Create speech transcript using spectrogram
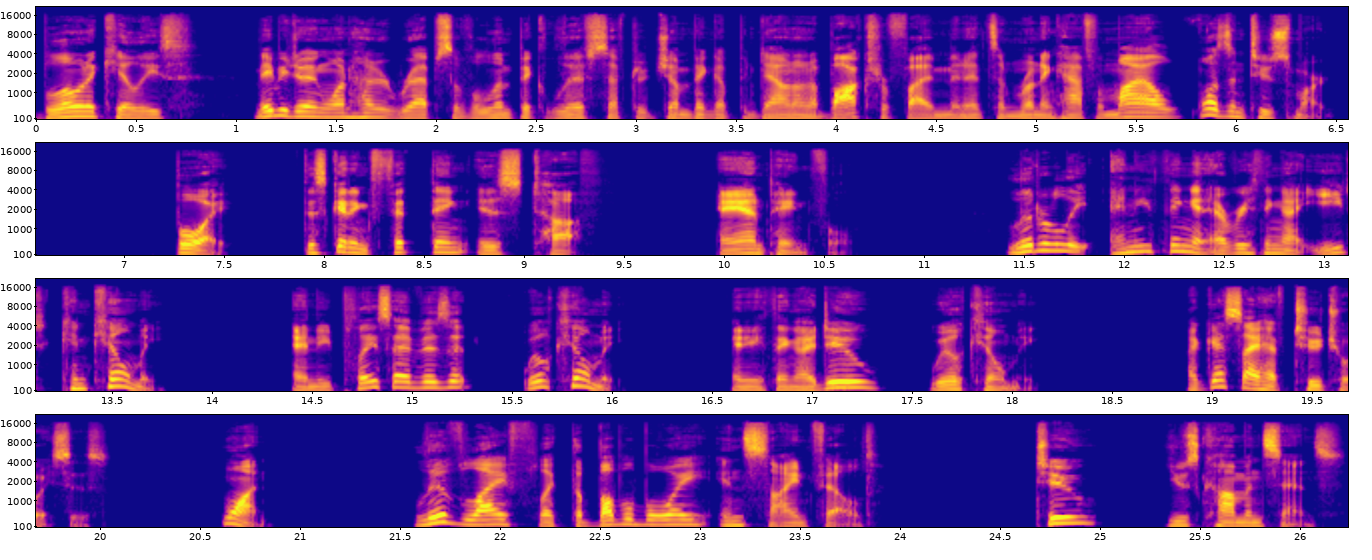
Blown Achilles, Maybe doing 100 reps of Olympic lifts after jumping up and down on a box for five minutes and running half a mile wasn't too smart. Boy, this getting fit thing is tough and painful. Literally anything and everything I eat can kill me. Any place I visit will kill me. Anything I do will kill me. I guess I have two choices. One, live life like the bubble boy in Seinfeld. Two, use common sense.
